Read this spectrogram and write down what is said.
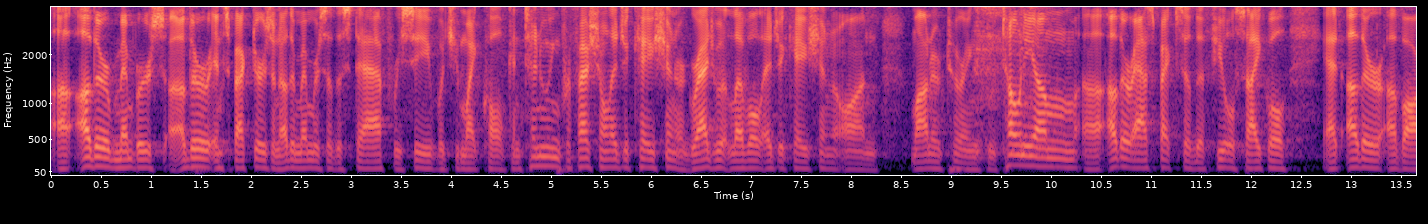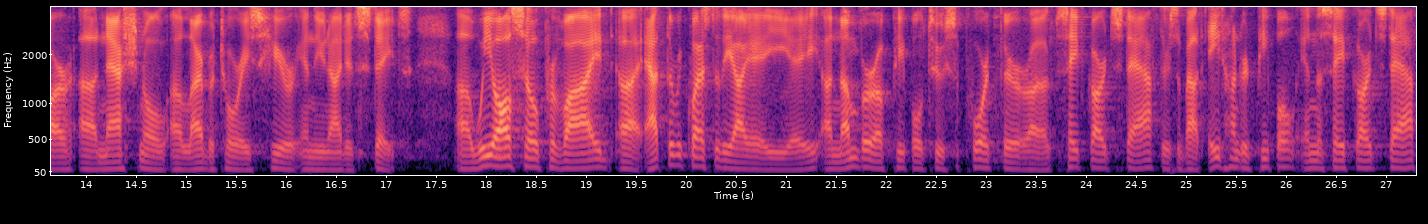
Uh, Other members, other inspectors and other members of the staff receive what you might call continuing professional education or graduate level education on monitoring plutonium, uh, other aspects of the fuel cycle at other of our uh, national uh, laboratories here in the United States. Uh, We also provide, uh, at the request of the IAEA, a number of people to support their uh, safeguard staff. There's about 800 people in the safeguard staff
